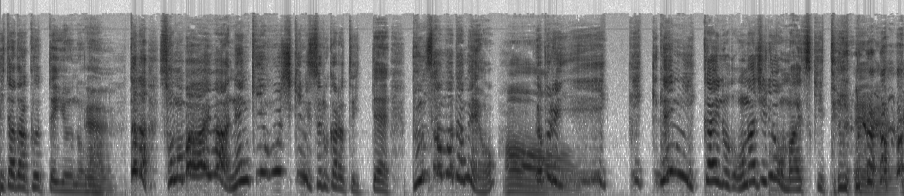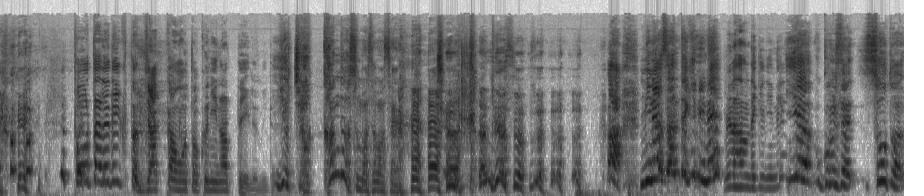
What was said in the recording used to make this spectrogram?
いただくっていうのは、ええ。ただその場合は年金方式にするからといって分散はダメよ。やっぱりいい年に1回の同じ量を毎月っていう、ええトータルでいくと若干お得になっているみたいいなや若干では済ませません。若干では済ませません。あ皆さん的にね。皆さん的にね。いやごめんなさい。そうとは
